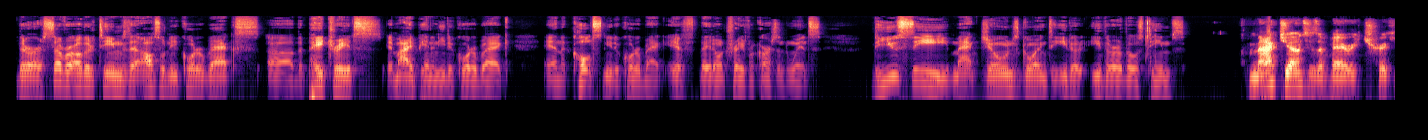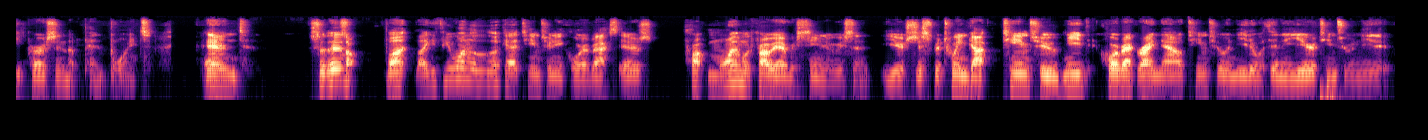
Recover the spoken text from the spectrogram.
there are several other teams that also need quarterbacks. Uh, the Patriots, in my opinion, need a quarterback, and the Colts need a quarterback if they don't trade for Carson Wentz. Do you see Mac Jones going to either either of those teams? Mac Jones is a very tricky person to pinpoint, and so there's a but like if you want to look at teams who need quarterbacks, there's pro- more than we've probably ever seen in recent years. Just between got teams who need quarterback right now, teams who need it within a year, teams who need it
